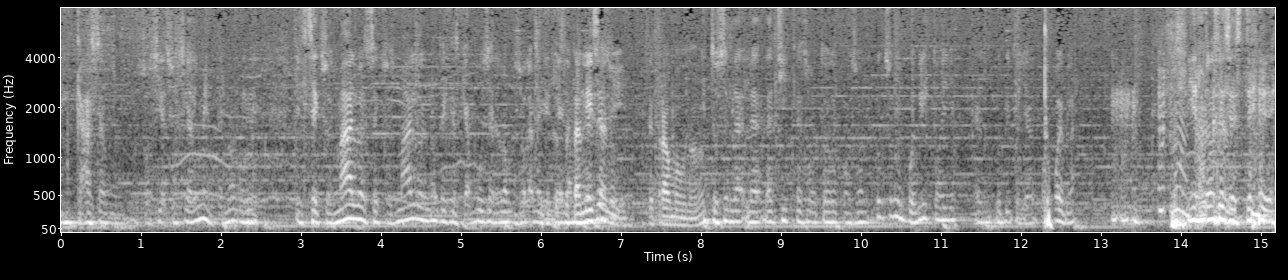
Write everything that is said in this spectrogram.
en casa o social, socialmente, ¿no? El sexo es malo, el sexo es malo, no dejes que abusen el hombre solamente. lo satanizan y se trauma uno, ¿no? Entonces la, la, chica, sobre todo cuando son, pues son un pueblito ella, hay un pueblito ya por Puebla. y entonces este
